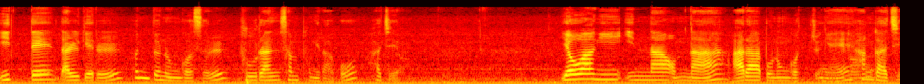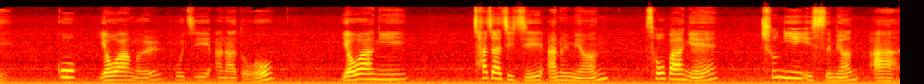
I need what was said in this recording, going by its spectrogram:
이때 날개를 흔드는 것을 불안 선풍이라고 하지요. 여왕이 있나 없나 알아보는 것 중에 한 가지. 꼭 여왕을 보지 않아도 여왕이 찾아지지 않으면 소방에 충이 있으면 아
